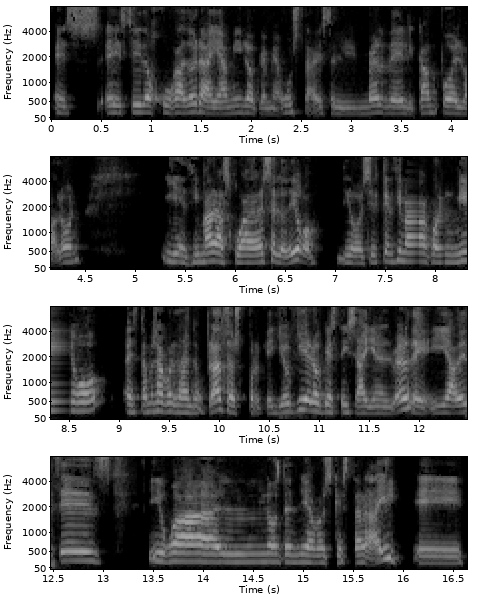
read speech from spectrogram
es, he sido jugadora y a mí lo que me gusta es el verde, el campo, el balón. Y encima de las jugadoras se lo digo. Digo, si es que encima conmigo estamos acortando plazos, porque yo quiero que estéis ahí en el verde. Y a veces igual no tendríamos que estar ahí. Eh,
